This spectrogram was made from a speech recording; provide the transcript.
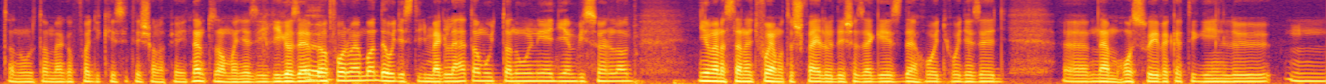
tanulta meg a fagyi készítés alapjait. Nem tudom, hogy ez így igaz ebben a formában, de hogy ezt így meg lehet amúgy tanulni egy ilyen viszonylag. Nyilván aztán egy folyamatos fejlődés az egész, de hogy, hogy ez egy nem hosszú éveket igénylő mm,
